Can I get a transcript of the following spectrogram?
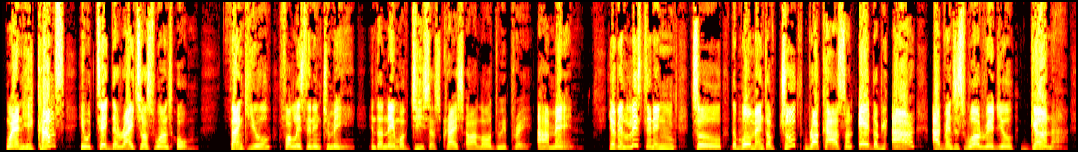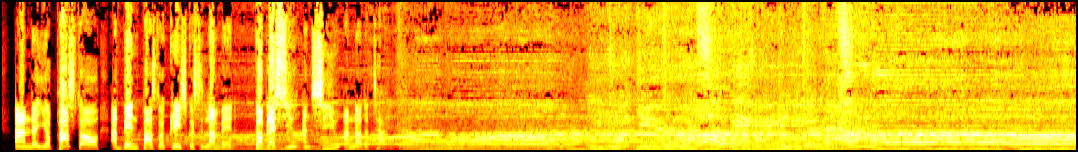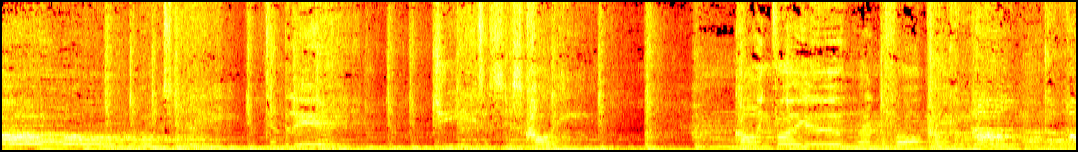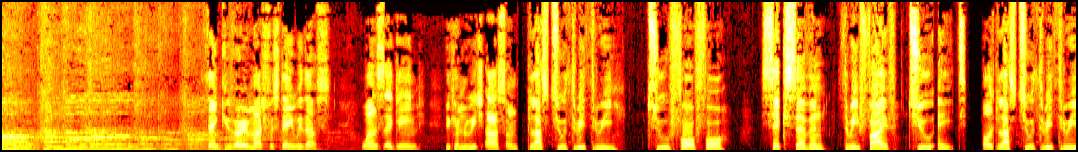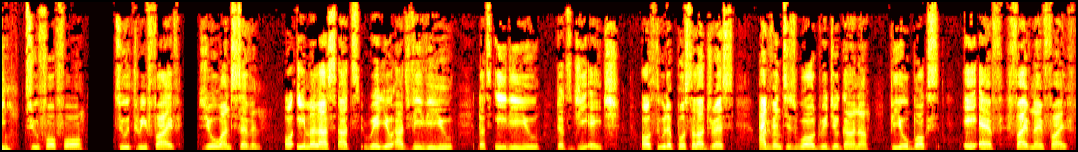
When He comes, He will take the righteous ones home. Thank you for listening to me. In the name of Jesus Christ our Lord, we pray. Amen. You've been listening to the Moment of Truth broadcast on AWR, Adventist World Radio, Ghana. And uh, your pastor had been Pastor Chris Kwesi Lambert. God bless you and see you another time. Thank you very much for staying with us. Once again, you can reach us on plus two three three two four four six seven three five two eight or plus two three three two four four two three five zero one seven or email us at radio at vvu dot edu dot gh or through the postal address Adventist World Radio Ghana PO Box AF five nine five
